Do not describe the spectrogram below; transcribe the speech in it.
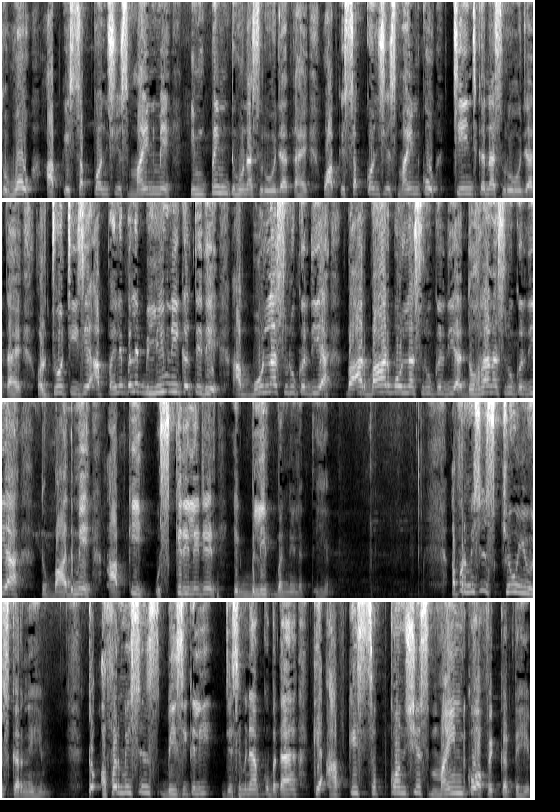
तो वो आपके सबकॉन्शियस माइंड में इंप्रिंट होना शुरू हो जाता है। वो आपके सबकॉन्शियस माइंड को चेंज करना शुरू हो जाता है। और जो चीज़ें आप पहले पहले बिलीव नहीं करते थे, आप बोलना शुरू कर दिया बार बार बोलना शुरू कर दिया, दोहराना शुरू कर दिया तो बाद में आपकी उसके रिलेटेड एक बिलीफ बनने लगती है। अफर्मेशन क्यों यूज़ करने हैं? तो अफर्मेशन बेसिकली जैसे मैंने आपको बताया कि आपके सबकॉन्शियस माइंड को अफेक्ट करते हैं,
